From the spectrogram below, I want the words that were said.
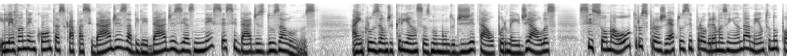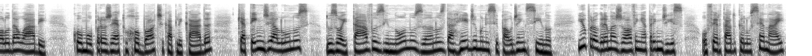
e levando em conta as capacidades, habilidades e as necessidades dos alunos. A inclusão de crianças no mundo digital por meio de aulas se soma a outros projetos e programas em andamento no polo da UAB, como o projeto Robótica Aplicada, que atende alunos dos oitavos e nonos anos da Rede Municipal de Ensino, e o programa Jovem Aprendiz, ofertado pelo Senai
